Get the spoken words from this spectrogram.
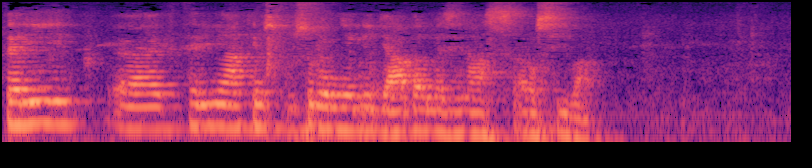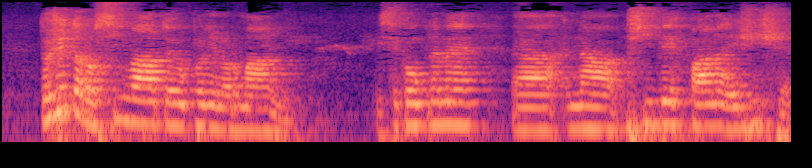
který, uh, který nějakým způsobem někdy ďábel mezi nás rozsívá. To, že to rozsívá, to je úplně normální. Když se koukneme eh, na příběh Pána Ježíše,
